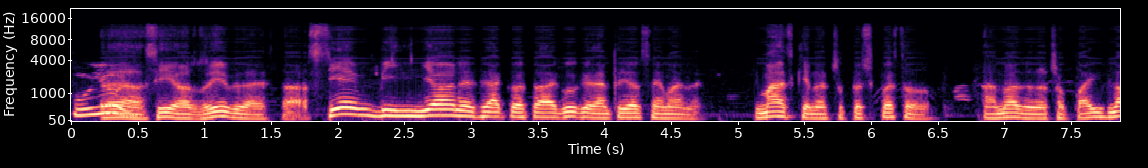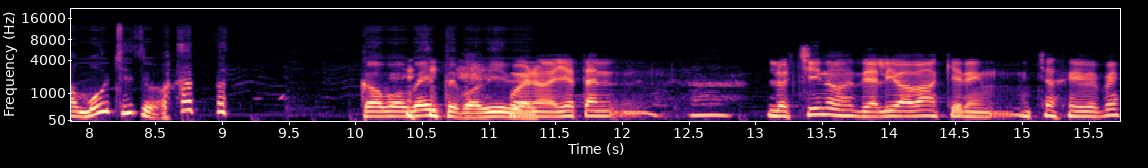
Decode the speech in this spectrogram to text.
Uy uy, sí, horrible está. 100 billones le ha costado a Google la anterior semana. Más que nuestro presupuesto anual de nuestro país. No, muchísimo. Como 20 Bolivia. bueno, ahí están ah, los chinos de Alibaba quieren Chat GBP.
